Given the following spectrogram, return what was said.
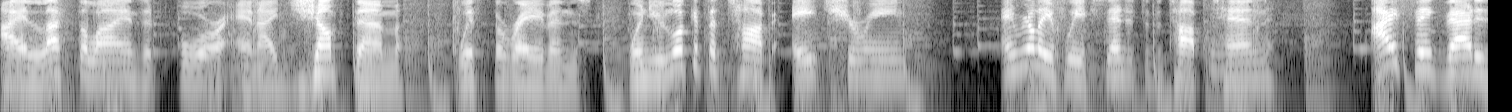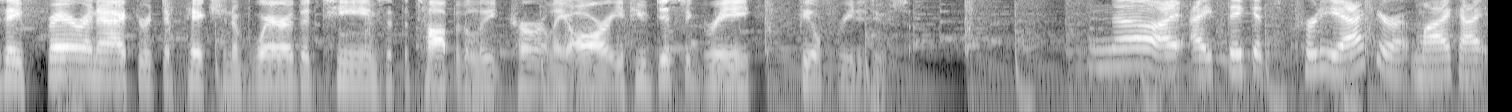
I left the Lions at four and I jumped them with the Ravens. When you look at the top eight, Charean, and really if we extend it to the top 10, I think that is a fair and accurate depiction of where the teams at the top of the league currently are. If you disagree, feel free to do so. No, I, I think it's pretty accurate, Mike. I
